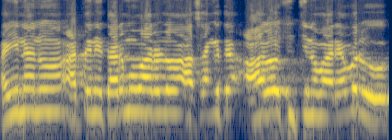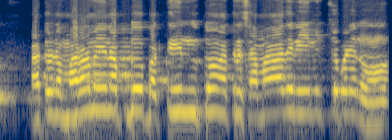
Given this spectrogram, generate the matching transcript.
అయినను అతని తరము వారిలో ఆ సంగతి ఆలోచించిన వారెవరు? అతడు మరణమైనప్పుడు భక్తిహీనులతో అతని సమాధి నియమించబడిను.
